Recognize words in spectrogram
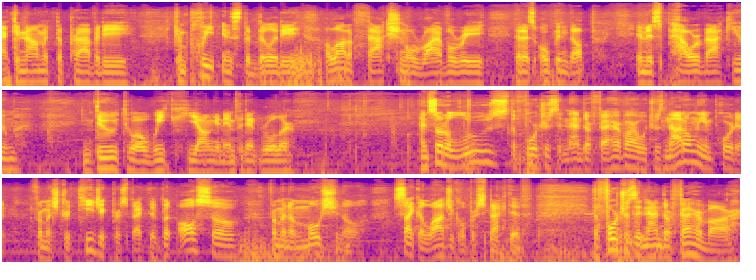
Economic depravity, complete instability, a lot of factional rivalry that has opened up in this power vacuum due to a weak, young, and impotent ruler. And so to lose the fortress at Nandor Fehérvár, which was not only important from a strategic perspective, but also from an emotional, psychological perspective, the fortress at Nandor Fehérvár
